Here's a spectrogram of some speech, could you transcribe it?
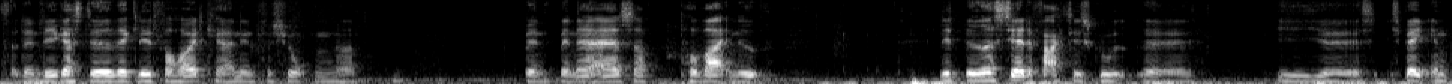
så den ligger stadigvæk lidt for højt kerneinflationen, og, men, men er altså på vej ned. Lidt bedre ser det faktisk ud øh, i, øh, i Spanien,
